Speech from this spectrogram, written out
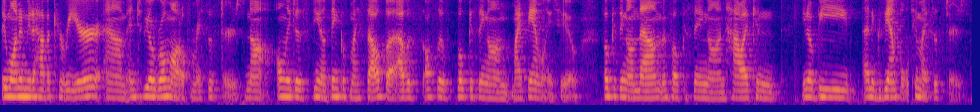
they wanted me to have a career um, and to be a role model for my sisters. Not only just you know think of myself, but I was also focusing on my family too, focusing on them and focusing on how I can you know be an example to my sisters.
